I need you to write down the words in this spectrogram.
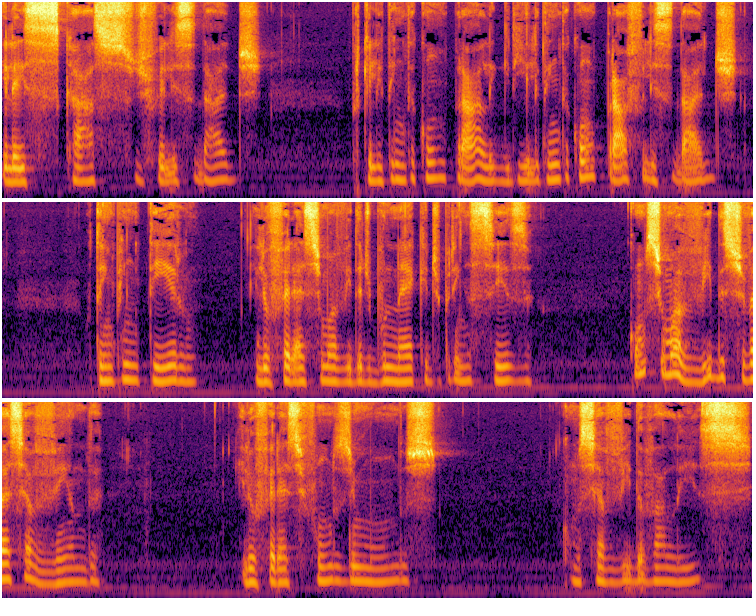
Ele é escasso de felicidade. Porque ele tenta comprar alegria, ele tenta comprar felicidade. O tempo inteiro ele oferece uma vida de boneca e de princesa como se uma vida estivesse à venda. Ele oferece fundos imundos, como se a vida valesse.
